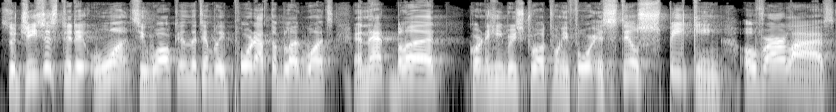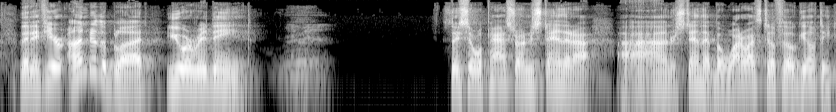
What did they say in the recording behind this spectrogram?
So Jesus did it once. He walked in the temple, he poured out the blood once, and that blood according to Hebrews 12 24, is still speaking over our lives that if you're under the blood, you are redeemed. Amen. So you say, Well, Pastor, I understand that. I, I, I understand that, but why do I still feel guilty?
